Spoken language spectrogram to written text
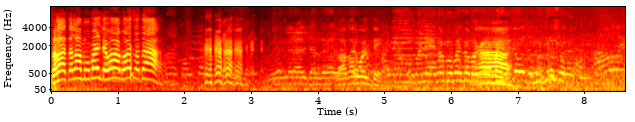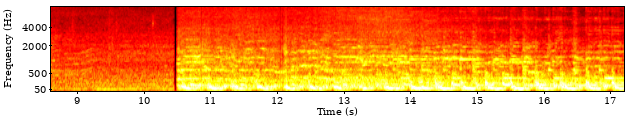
चला चला मोबाईल ठेवा बस आता. बोलते. Thank you.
